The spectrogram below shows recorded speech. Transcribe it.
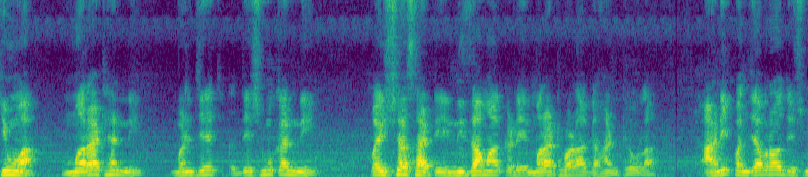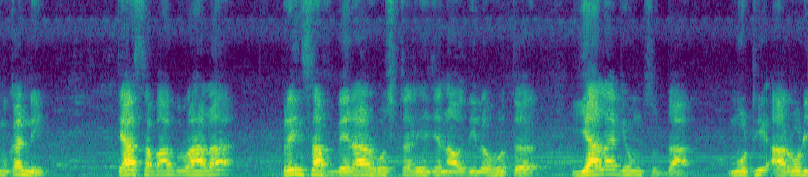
किंवा मराठ्यांनी म्हणजेच देशमुखांनी पैशासाठी निजामाकडे मराठवाडा गहाण ठेवला. आणि पंजाबराव देशमुखांनी त्या सभागृहाला प्रिन्स ऑफ बेरार हॉस्टेल हे जे नाव दिलं होतं याला घेऊन सुद्धा मोठी आरोडी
